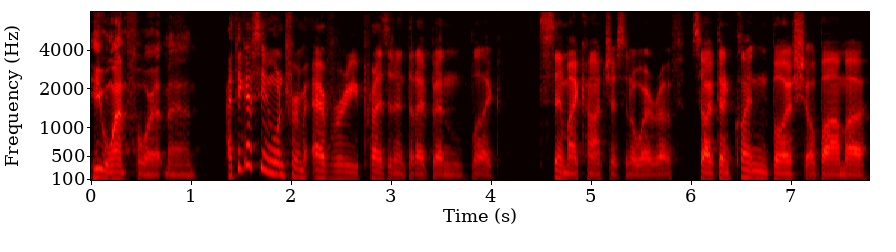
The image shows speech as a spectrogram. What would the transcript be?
He went for it, man. I think I've seen one from every president that I've been like semi-conscious and aware of. So I've done Clinton, Bush, Obama,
